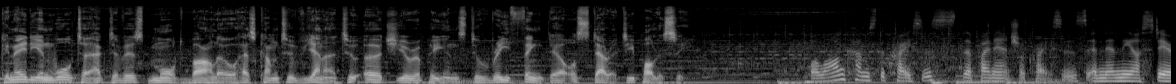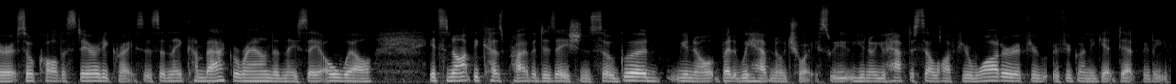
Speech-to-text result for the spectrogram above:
Canadian water activist Maude Barlow has come to Vienna to urge Europeans to rethink their austerity policy. Along comes the crisis, the financial crisis, and then the auster so-called austerity crisis, and they come back around and they say, oh, well, it's not because privatization is so good, you know, but we have no choice. We, you know, you have to sell off your water if you're, if you're going to get debt relief.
